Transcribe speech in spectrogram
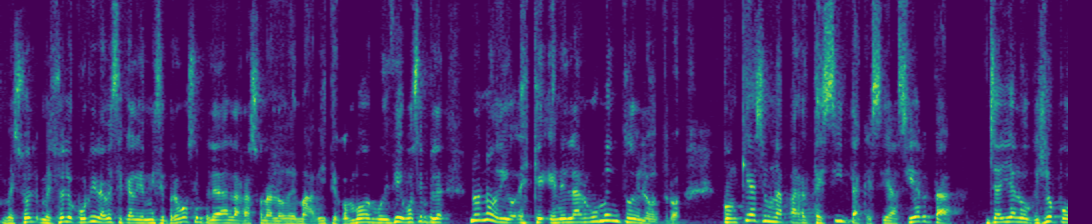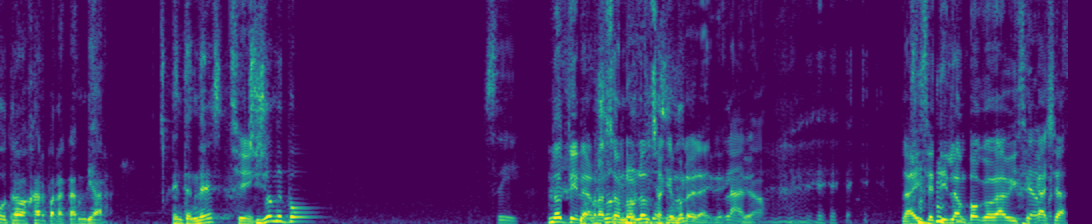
me, suele, me suele ocurrir a veces que alguien me dice, pero vos siempre le das la razón a los demás, ¿viste? Con vos es muy difícil, vos siempre le... No, no, digo, es que en el argumento del otro, con que haya una partecita que sea cierta, ya hay algo que yo puedo trabajar para cambiar. ¿Entendés? Sí. Si yo me pongo... Sí, No tiene razón, Rolón, saquémoslo del aire. claro. Ahí se tila un poco, Gaby, se calla,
